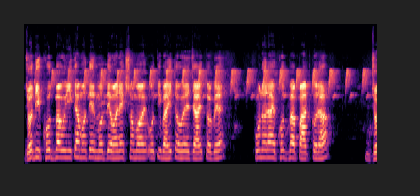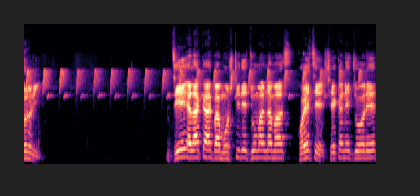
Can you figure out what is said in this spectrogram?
যদি খুতবা ও ইকামতের মধ্যে অনেক সময় অতিবাহিত হয়ে যায়, তবে পুনরায় খুতবা পাঠ করা জরুরি। যে এলাকায় বা মসজিদে জুমার নামাজ হয়েছে, সেখানে জোহরের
